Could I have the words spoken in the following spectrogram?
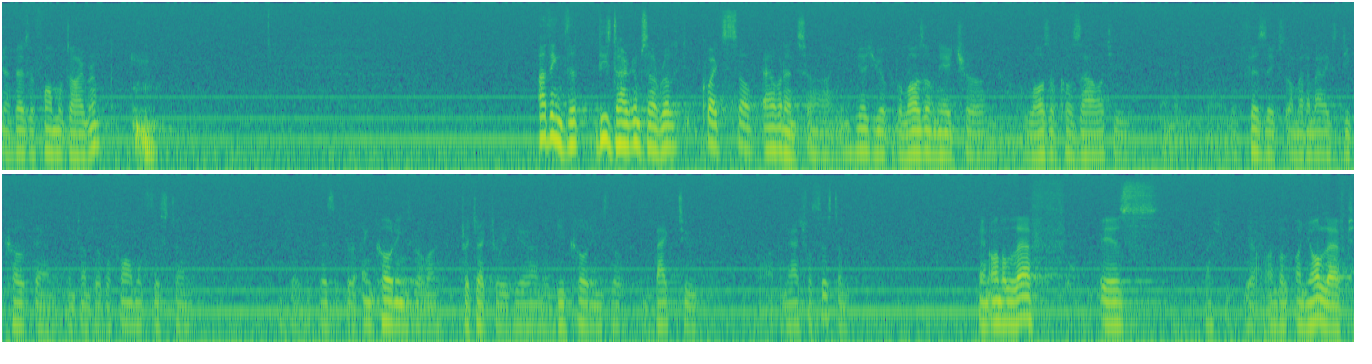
Yeah, there's a formal diagram. I think that these diagrams are quite self-evident. Uh, here you have the laws of nature, laws of causality, and then, uh, physics or mathematics decode them in terms of a formal system. So there's the encoding of a trajectory here and the decoding of back to the natural system. And on the left is, actually, yeah, on, the, on your left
